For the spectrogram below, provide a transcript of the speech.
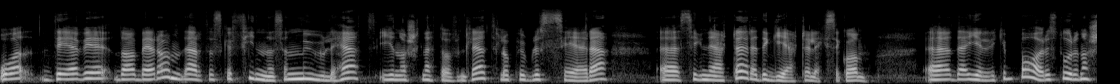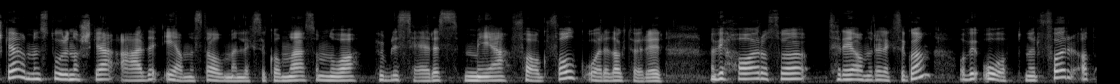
Og det vi da ber om, det er at det skal finnes en mulighet i norsk nettoffentlighet til å publisere eh, signerte, redigerte leksikon. Det gjelder ikke bare Store norske, men Store norske er det eneste allmennleksikonet som nå publiseres med fagfolk og redaktører. Men vi har også tre andre leksikon, og vi åpner for at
